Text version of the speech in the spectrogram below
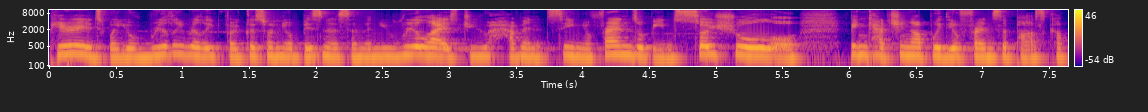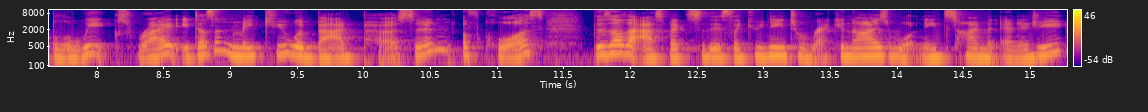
periods where you're really, really focused on your business and then you realized you haven't seen your friends or been social or been catching up with your friends the past couple of weeks, right? It doesn't make you a bad person, of course. There's other aspects to this, like you need to recognize what needs time and energy.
